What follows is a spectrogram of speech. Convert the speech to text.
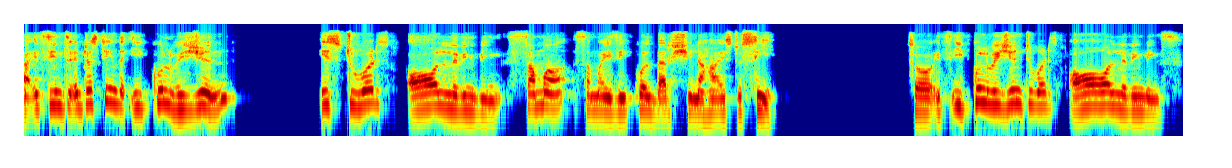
Uh, it seems interesting. The equal vision is towards all living beings. Sama, sama is equal. Darshinaha is to see. So it's equal vision towards all living beings.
